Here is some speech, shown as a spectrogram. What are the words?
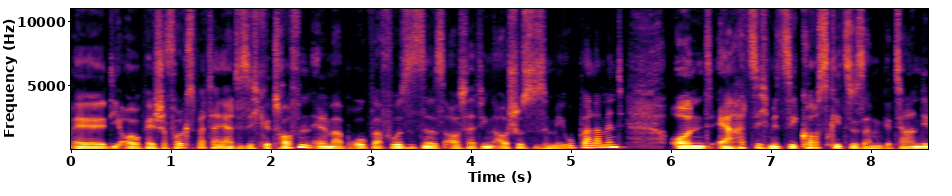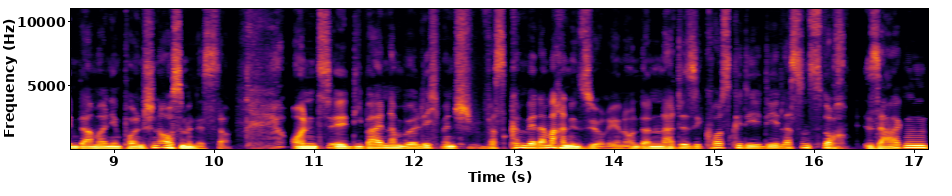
Äh, die Europäische Volkspartei hatte sich getroffen. Elmar Brok war Vorsitzender des Auswärtigen Ausschusses im EU-Parlament und er hat sich mit Sikorski zusammengetan, dem damaligen polnischen Außenminister. Und äh, die beiden haben überlegt, Mensch, was können wir da machen in Syrien? Und dann hatte Sikorski die Idee, lass uns doch sagen,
